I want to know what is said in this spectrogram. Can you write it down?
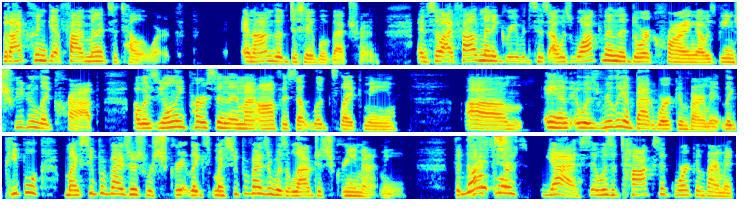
but I couldn't get five minutes of telework. And I'm the disabled veteran. And so I filed many grievances. I was walking in the door crying. I was being treated like crap. I was the only person in my office that looked like me. Um, and it was really a bad work environment. Like people, my supervisors were scre- like my supervisor was allowed to scream at me. The What? customers, yes, it was a toxic work environment.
